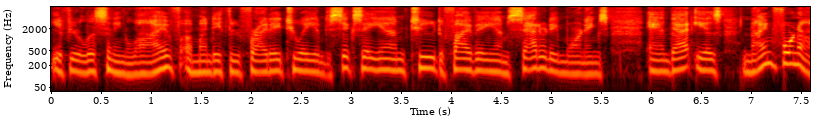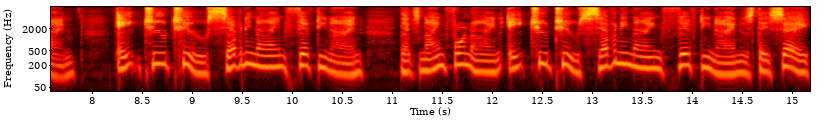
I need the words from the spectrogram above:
if you're listening live uh, Monday through Friday, 2 a.m. to 6 a.m., 2 to 5 a.m. Saturday mornings. And that is 949 822 7959. That's 949 822 7959. As they say,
